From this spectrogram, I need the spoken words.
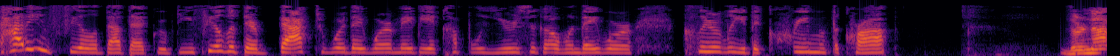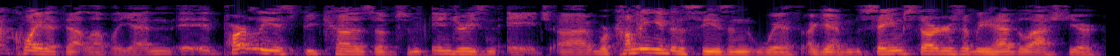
how do you feel about that group? Do you feel that they're back to where they were maybe a couple of years ago when they were clearly the cream of the crop? They're not quite at that level yet, and it, partly is because of some injuries and age. Uh, we're coming into the season with again same starters that we had the last year,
